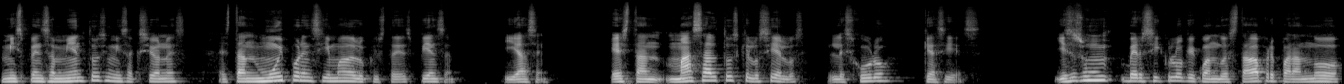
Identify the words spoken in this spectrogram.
Mis pensamientos y mis acciones están muy por encima de lo que ustedes piensan y hacen. Están más altos que los cielos, les juro que así es. Y ese es un versículo que cuando estaba preparando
